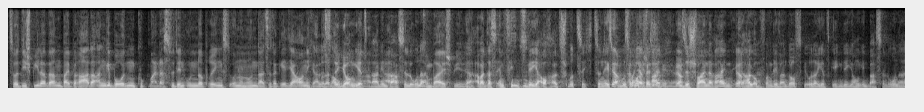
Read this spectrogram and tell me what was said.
So, die Spieler werden bei Berater angeboten, guck mal, dass du den unterbringst und und und. Also da geht ja auch nicht alles Oder De Jong jetzt gerade in Ja, Barcelona. Zum Beispiel. Ja, aber das empfinden wir ja auch als schmutzig. Zunächst mal muss man ja feststellen, diese Schweinereien, egal ob von Lewandowski oder jetzt gegen De Jong in Barcelona,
